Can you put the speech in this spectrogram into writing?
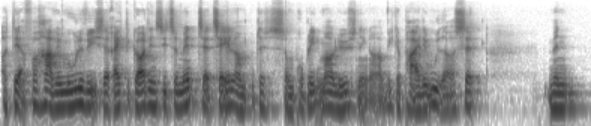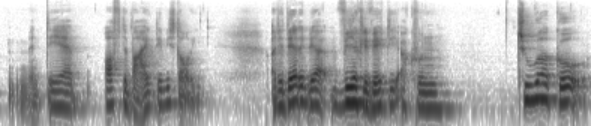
Og derfor har vi muligvis et rigtig godt incitament til at tale om det som problemer og løsninger, og vi kan pege det ud af os selv. Men, men det er ofte bare ikke det, vi står i. Og det er der, det bliver virkelig vigtigt at kunne ture gå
